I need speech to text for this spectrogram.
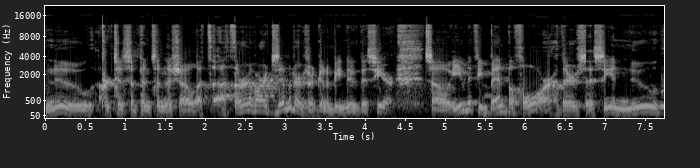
new participants in the show. A, th- a third of our exhibitors are going to be new this year. So even if you've been before, there's uh, seeing new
